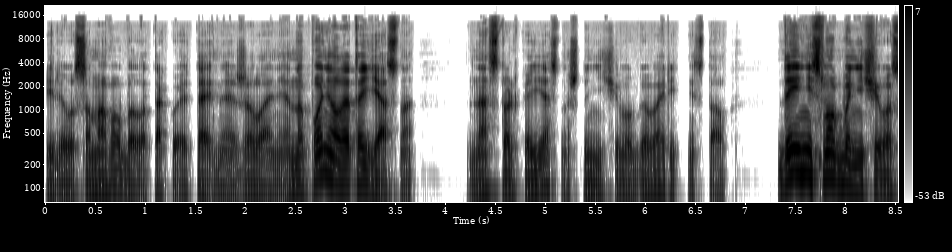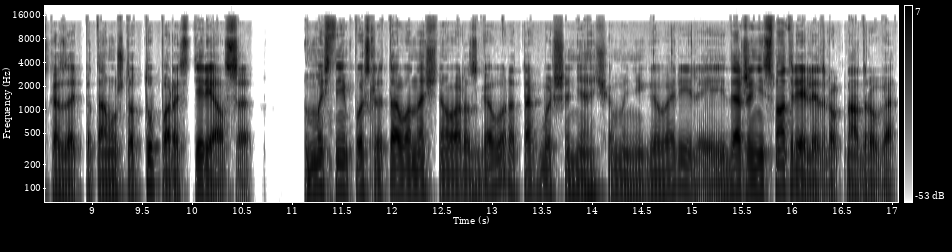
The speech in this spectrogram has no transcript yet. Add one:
Или у самого было такое тайное желание? Но понял это ясно — Настолько ясно, что ничего говорить не стал. Да и не смог бы ничего сказать, потому что тупо растерялся. Мы с ней после того ночного разговора так больше ни о чем и не говорили, и даже не смотрели друг на друга.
